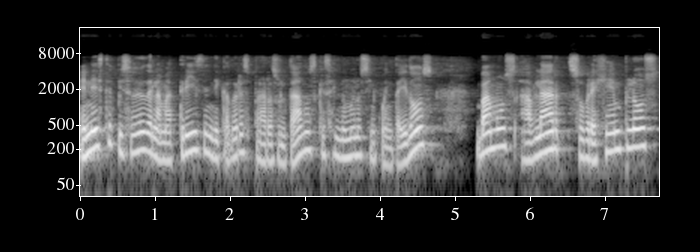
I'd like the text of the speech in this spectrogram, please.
En este episodio de la matriz de indicadores para resultados, que es el número 52, vamos a hablar sobre ejemplos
